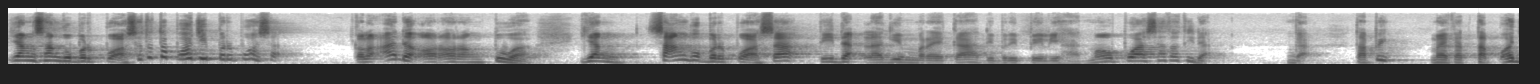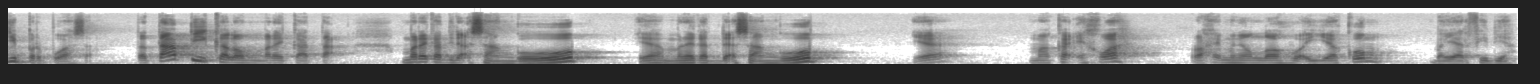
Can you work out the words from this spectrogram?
yang sanggup berpuasa tetap wajib berpuasa. Kalau ada orang-orang tua yang sanggup berpuasa, tidak lagi mereka diberi pilihan. Mau puasa atau tidak? Enggak. Tapi mereka tetap wajib berpuasa. Tetapi kalau mereka tak mereka tidak sanggup, ya, mereka tidak sanggup, ya, maka ikhwah rahimani Allah wa iyyakum bayar fidyah.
